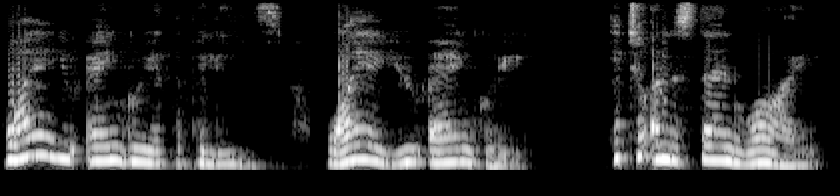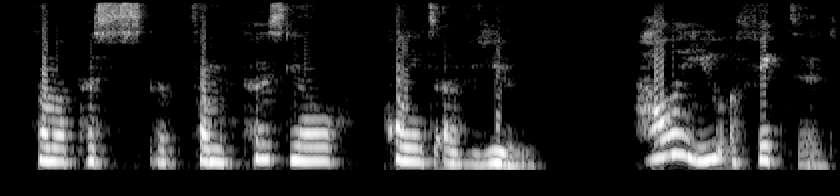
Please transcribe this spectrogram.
Why are you angry at the police? Why are you angry? Get to understand why from a, pers- uh, from a personal point of view. How are you affected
